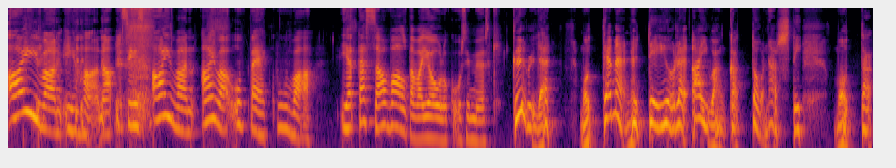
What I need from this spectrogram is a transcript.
Aivan ihana. Siis aivan, aivan upea kuva. Ja tässä on valtava joulukuusi myöskin. Kyllä, mutta tämä nyt ei ole aivan kattoon asti, mutta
